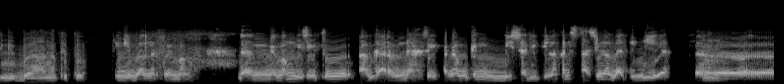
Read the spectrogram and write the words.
tinggi banget itu. tinggi banget memang dan memang di situ agak rendah sih karena mungkin bisa dibilang kan stasiun agak tinggi ya Eh,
